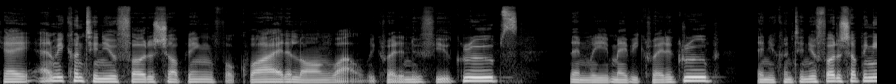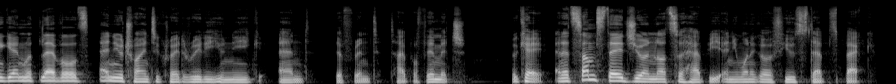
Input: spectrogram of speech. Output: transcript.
Okay, and we continue photoshopping for quite a long while. We create a new few groups, then we maybe create a group, then you continue photoshopping again with levels, and you're trying to create a really unique and different type of image. Okay, and at some stage you are not so happy and you want to go a few steps back.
